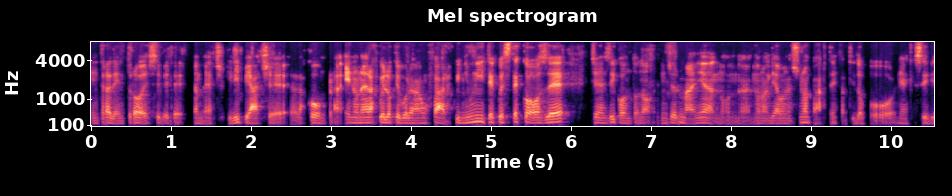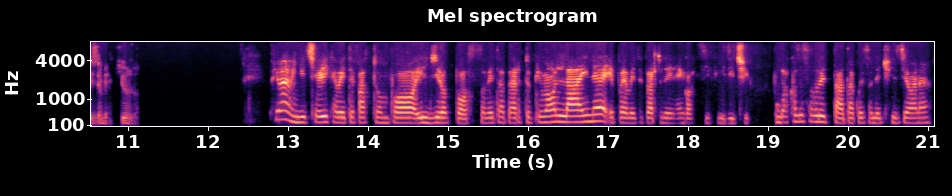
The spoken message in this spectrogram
entra dentro e se vede la merce che gli piace la compra e non era quello che volevamo fare. Quindi unite queste cose, ci resi conto no, in Germania non, non andiamo da nessuna parte, infatti dopo neanche sei mesi abbiamo chiuso. Prima mi dicevi che avete fatto un po' il giro opposto, avete aperto prima online e poi avete aperto dei negozi fisici. Da cosa è stata dettata questa decisione?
